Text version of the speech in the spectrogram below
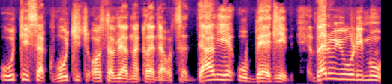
utisak Vučić ostavlja na gledaoca? Da li je ubedljiv? Veruju li mu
